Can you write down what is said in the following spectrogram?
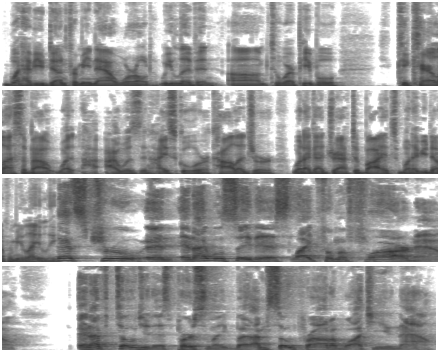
"what have you done for me now" world we live in, um, to where people could care less about what I was in high school or college or what I got drafted by. It's what have you done for me lately? That's true. And and I will say this, like from afar now, and I've told you this personally, but I'm so proud of watching you now.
